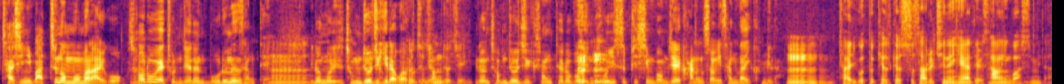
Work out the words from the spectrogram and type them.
자신이 맡은 업무만 알고 서로의 존재는 모르는 상태. 음. 이런 걸 이제 점조직이라고 그렇죠. 하거든요. 점조직. 이런 점조직 형태로 벌인 보이스피싱 범죄의 가능성이 상당히 큽니다. 음, 자, 이것도 계속해서 수사를 진행해야 될 상황인 것 같습니다.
